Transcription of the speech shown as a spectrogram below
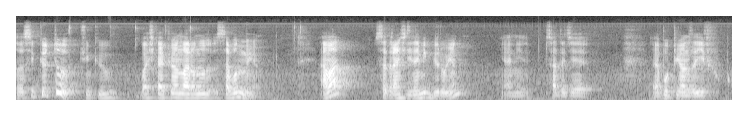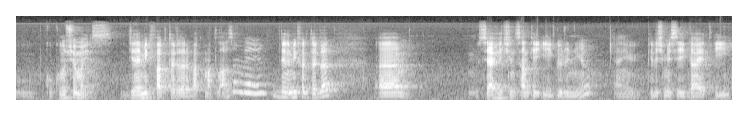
adası kötü. Çünkü başka piyonlar onu savunmuyor. Ama satranç dinamik bir oyun. Yani sadece e, bu piyon zayıf konuşamayız. Dinamik faktörlere bakmak lazım ve dinamik faktörler e, siyah için sanki iyi görünüyor. Yani gelişmesi gayet iyi.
